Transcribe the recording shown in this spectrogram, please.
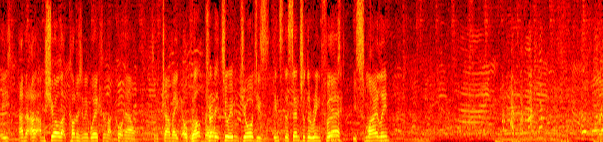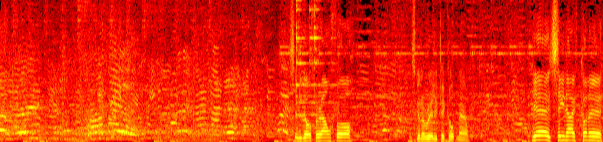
he's, and I, I'm sure that Connor's going to be working on that court now to try and make it open. Well, credit to him. George is into the centre of the ring first. Yeah. He's smiling. So we go for round four. It's going to really pick up now. Yeah, see now if Connor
